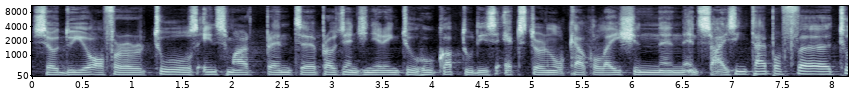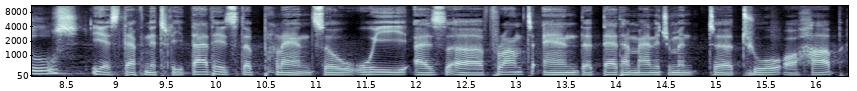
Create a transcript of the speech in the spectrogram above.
So, do you offer tools in SmartPlant uh, process engineering to hook up to these external calculation and, and sizing type of uh, tools? Yes, definitely. That is the plan. So, we as a front end data management uh, tool or hub,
